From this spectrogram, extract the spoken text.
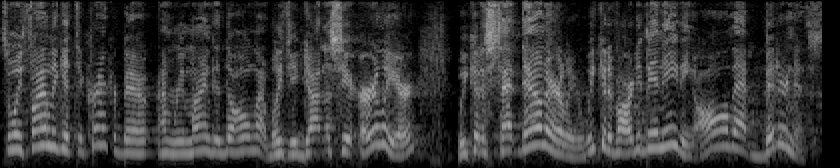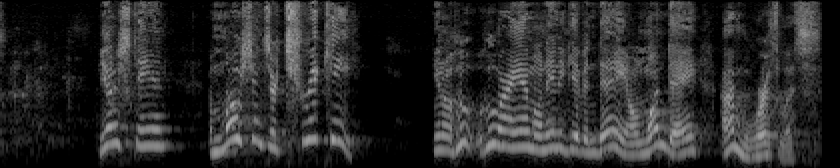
So when we finally get to Cracker Barrel, I'm reminded the whole night. Well, if you'd gotten us here earlier, we could have sat down earlier. We could have already been eating. All that bitterness. You understand? Emotions are tricky. You know, who, who I am on any given day. On one day, I'm worthless.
